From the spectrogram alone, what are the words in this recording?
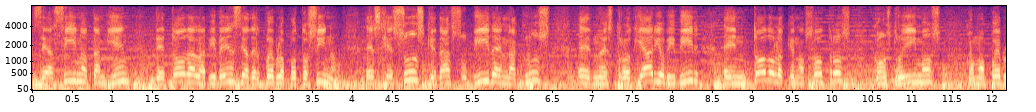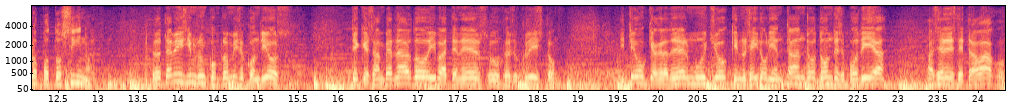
se asino también de toda la vivencia del pueblo potosino. Es Jesús que da su vida en la cruz, en nuestro diario vivir, en todo lo que nosotros construimos como pueblo potosino. Pero también hicimos un compromiso con Dios, de que San Bernardo iba a tener su Jesucristo. Y tengo que agradecer mucho que nos ha ido orientando dónde se podía hacer este trabajo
